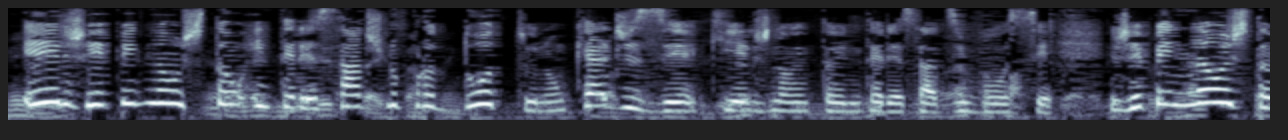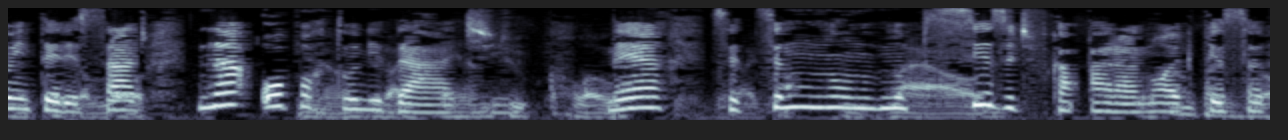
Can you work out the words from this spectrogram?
Eles, de repente, não estão interessados no produto, não quer dizer que eles não estão interessados em você. Eles, de repente, não estão interessados na oportunidade. Né? Você, você não, não, precisa de ficar paranoico pensando,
